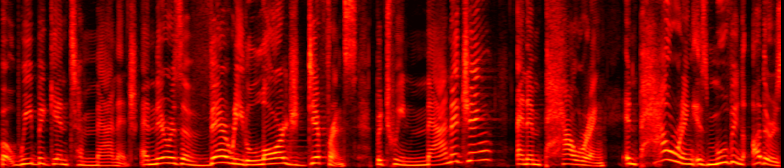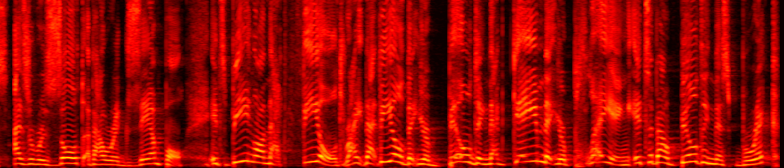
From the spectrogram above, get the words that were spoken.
but we begin to manage. And there is a very large difference between managing and empowering. Empowering is moving others as a result of our example. It's being on that field, right? That field that you're building, that game that you're playing. It's about building this brick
